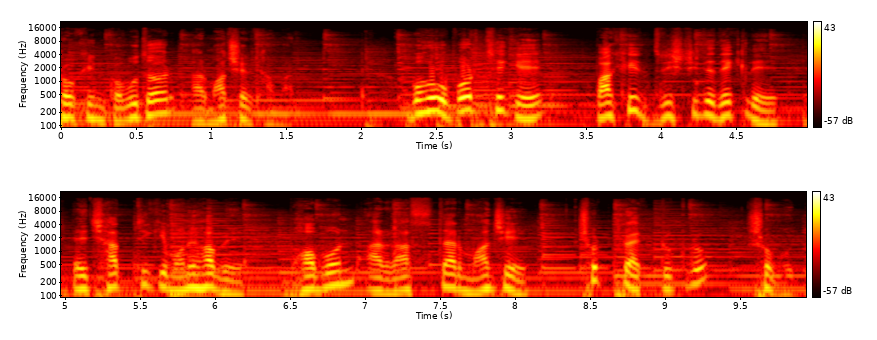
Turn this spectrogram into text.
শৌখিন কবুতর আর মাছের খামার। বহু উপর থেকে পাখির দৃষ্টিতে দেখলে এই ছাদটিকে মনে হবে ভবন আর রাস্তার মাঝে ছোট্ট এক টুকরো সবুজ।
